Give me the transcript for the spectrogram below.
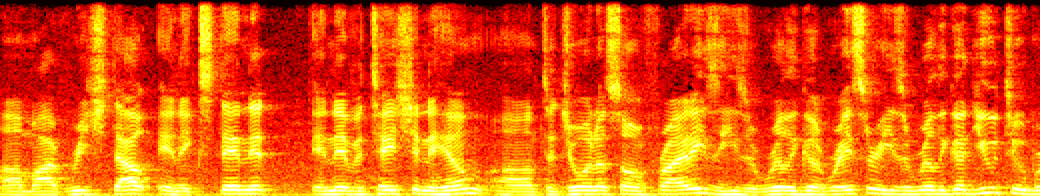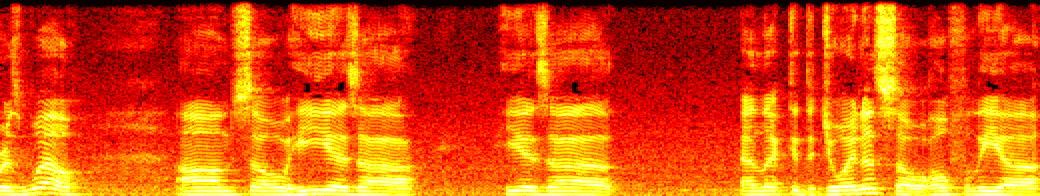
Um, I've reached out and extended an invitation to him um, to join us on Fridays. He's a really good racer. He's a really good YouTuber as well. Um, so he is uh, he is uh, elected to join us. So hopefully uh,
